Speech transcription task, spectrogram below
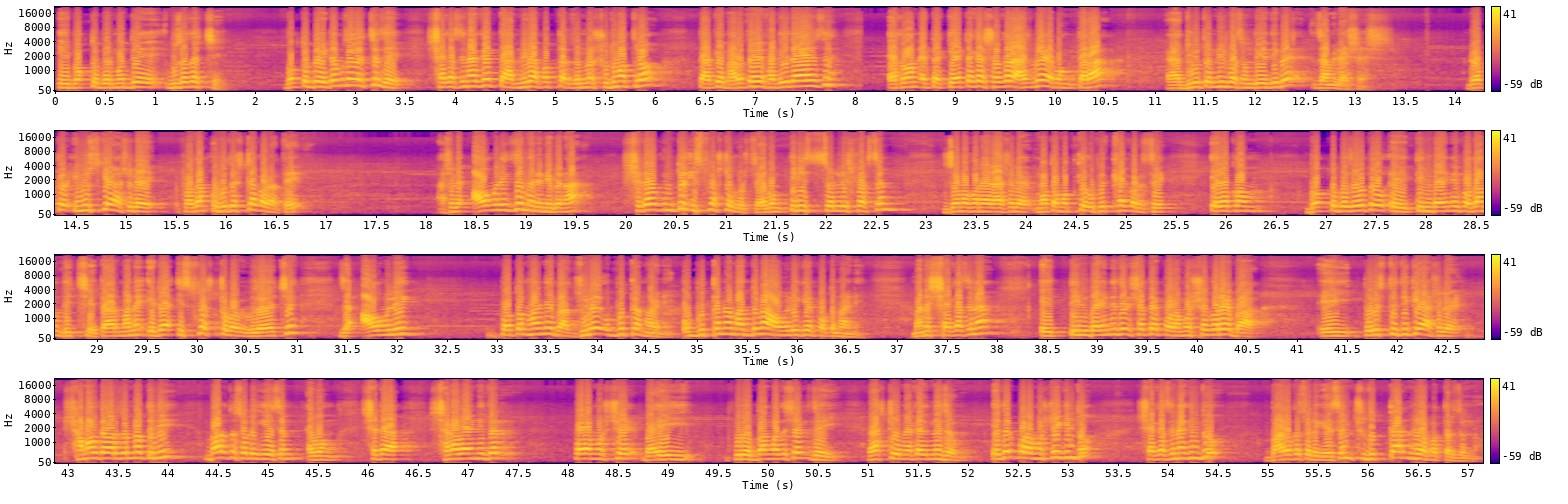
এই বক্তব্যের মধ্যে বোঝা যাচ্ছে? বক্তব্যে এটা বোঝা যাচ্ছে যে শেখ হাসিনাকে তার নিরাপত্তার জন্য শুধুমাত্র তাকে ভারতে ফাটিয়ে দেওয়া হয়েছে। এখন একটা কেয়ারটেকার সরকার আসবে এবং তারা দ্রুত নির্বাচন দিয়ে দিবে জামিলা শেষ। ডক্টর ইনুসকে আসলে প্রধান উপদেষ্টা করাতে আসলে আওয়ামী লীগ যে মেনে নেবে না, সেটাও কিন্তু স্পষ্ট করছে এবং তিরিশ চল্লিশ পার্সেন্ট জনগণের আসলে মতামতকে উপেক্ষা করেছে। এরকম বক্তব্য যেহেতু এই তিন বাহিনীর প্রধান দিচ্ছে, তার মানে এটা স্পষ্টভাবে বোঝা যাচ্ছে যে আওয়ামী লীগ পতন হয়নি বা জুলাই অভ্যুত্থান হয়নি। অভ্যুত্থানের মাধ্যমে আওয়ামী লীগের পতন হয়নি। মানে শেখ হাসিনা এই তিন বাহিনীদের সাথে পরামর্শ করে বা এই পরিস্থিতিকে আসলে সামাল দেওয়ার জন্য তিনি ভারতে চলে গিয়েছেন এবং সেটা সেনাবাহিনীদের পরামর্শে বা এই পুরো বাংলাদেশের যেই রাষ্ট্রীয় মেকানিজম, এদের পরামর্শেই কিন্তু শেখ হাসিনা কিন্তু ভারতে চলে গিয়েছেন শুধু তার নিরাপত্তার জন্য।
